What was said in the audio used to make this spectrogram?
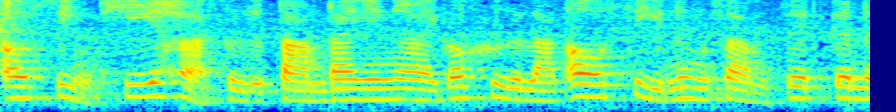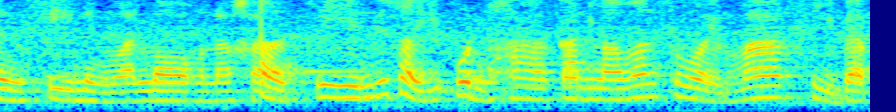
เอาสิ่งที่หาซื้อตามได้ง่าย ๆ ก็คือรักเอาสีหนึ่งสามเจ็ดกับหนึ่งสี่หนึ่งมาลองนะคะสาวจีนที่สาวญี่ปุ่นทากันแล้วมันสวยมากสีแบบ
